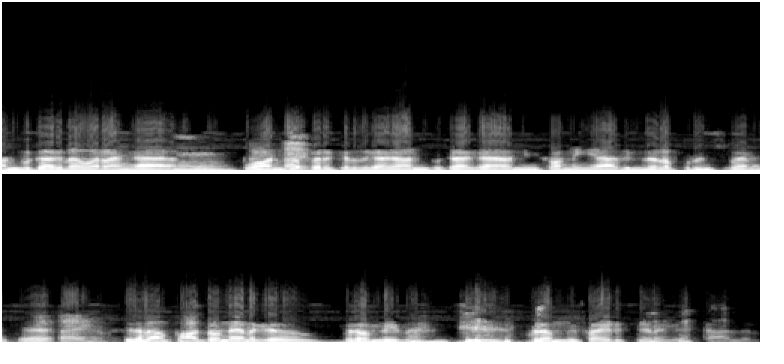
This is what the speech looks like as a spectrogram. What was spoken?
அன்புக்காக தான் வராங்க அன்பை பெருக்கிறதுக்காக அன்புக்காக நீங்க சொன்னீங்க. அதுன்னு நல்லா புரிஞ்சுப்பேன் எனக்கு. இதெல்லாம் பார்த்தோன்னே எனக்கு பிரமி பிரமிப்பாயிடுச்சு எனக்கு. இருந்து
